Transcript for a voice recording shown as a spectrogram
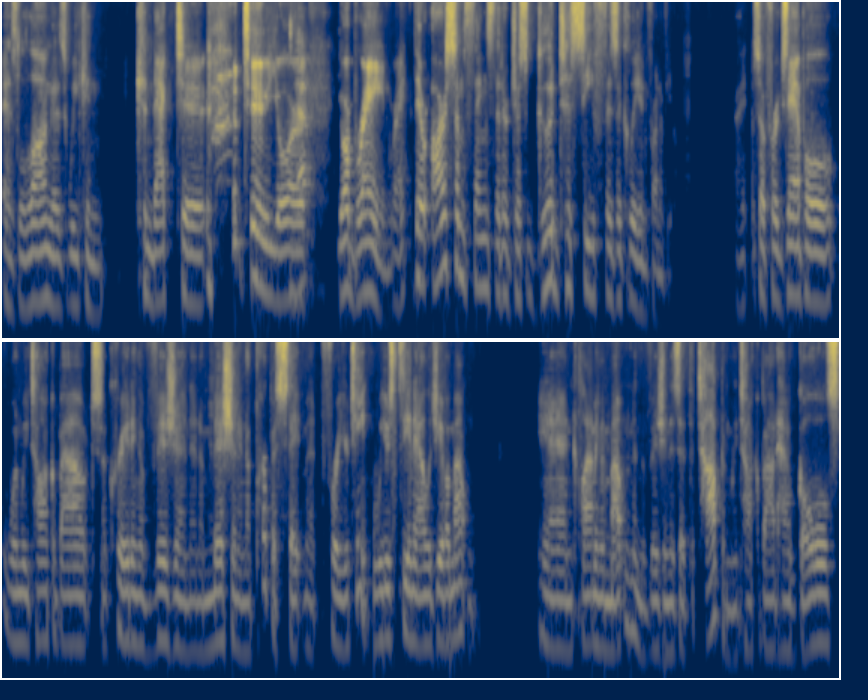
as long as we can connect to, to your, yeah. your brain, right? There are some things that are just good to see physically in front of you. Right? So, for example, when we talk about uh, creating a vision and a mission and a purpose statement for your team, we use the analogy of a mountain and climbing a mountain, and the vision is at the top. And we talk about how goals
